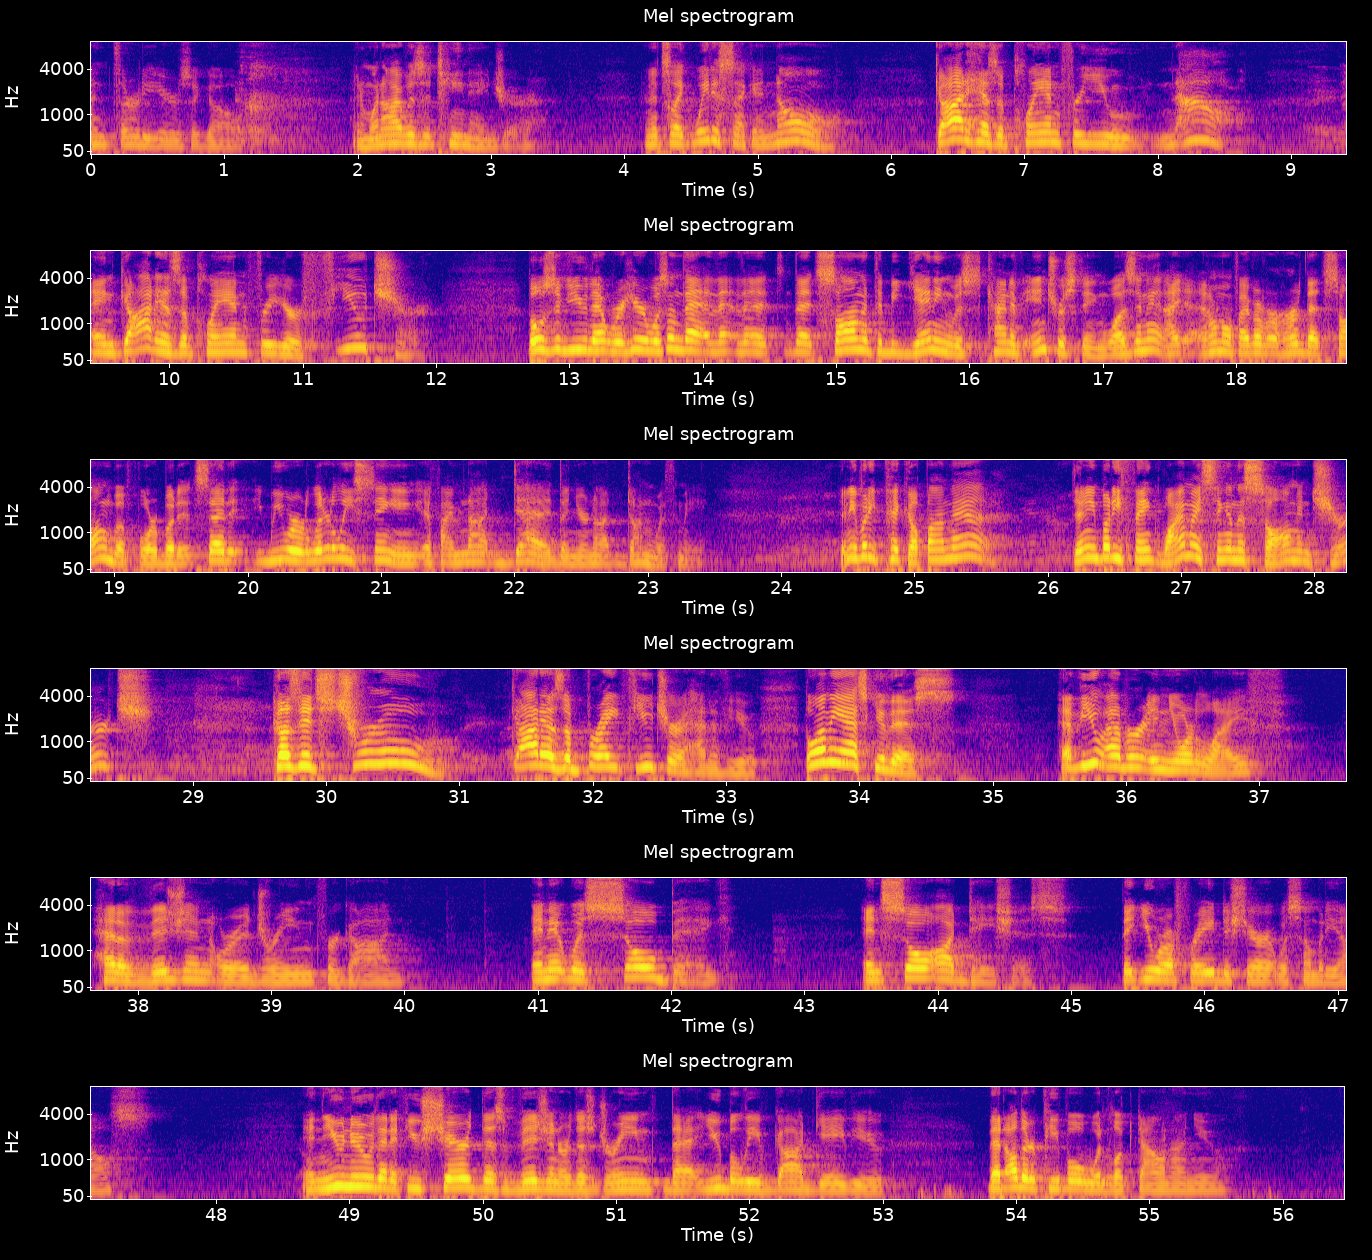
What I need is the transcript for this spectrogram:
and 30 years ago, and when I was a teenager. And it's like, wait a second, no. God has a plan for you now. And God has a plan for your future. Those of you that were here, wasn't that, that, that, that song at the beginning was kind of interesting, wasn't it? I, I don't know if I've ever heard that song before, but it said, we were literally singing, if I'm not dead, then you're not done with me. Did anybody pick up on that? Did anybody think, why am I singing this song in church? Because it's true. God has a bright future ahead of you. But let me ask you this Have you ever in your life had a vision or a dream for God, and it was so big and so audacious that you were afraid to share it with somebody else. And you knew that if you shared this vision or this dream that you believe God gave you, that other people would look down on you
